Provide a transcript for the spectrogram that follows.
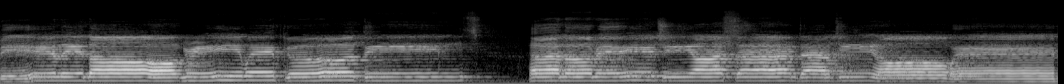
filled the hungry with good things, and the rich he hath sent empty away.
